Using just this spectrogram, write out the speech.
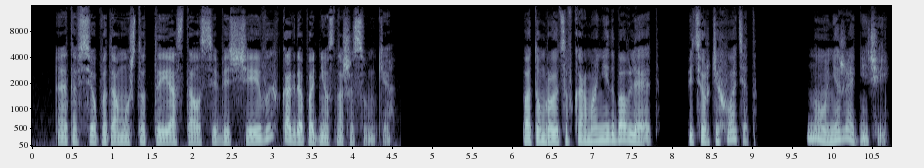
— «это все потому, что ты остался без чаевых, когда поднес наши сумки?» Потом роется в кармане и добавляет, «Пятерки хватит?» «Ну, не жадничай».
